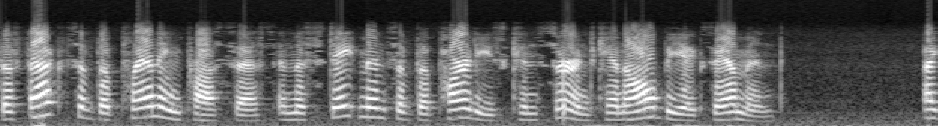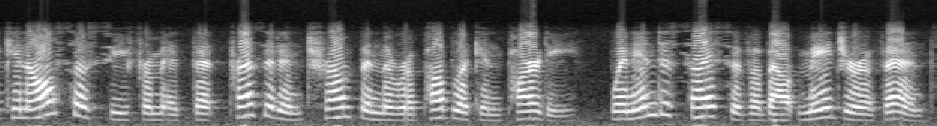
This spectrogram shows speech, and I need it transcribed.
the facts of the planning process and the statements of the parties concerned can all be examined. I can also see from it that President Trump and the Republican Party, when indecisive about major events,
